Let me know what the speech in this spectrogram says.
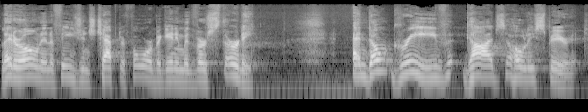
later on in Ephesians chapter 4, beginning with verse 30, and don't grieve God's Holy Spirit.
